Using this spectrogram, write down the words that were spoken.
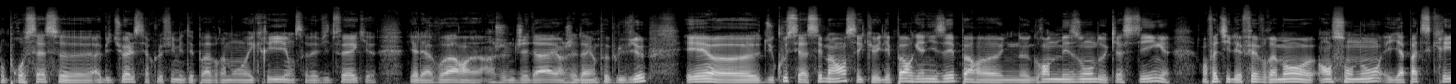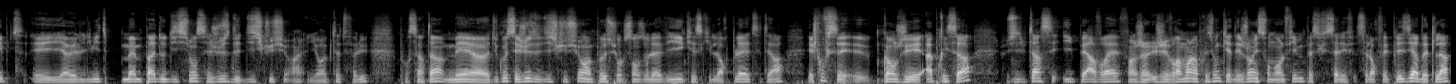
au process euh, habituel, c'est-à-dire que le film n'était pas vraiment écrit, on savait vite fait qu'il y allait avoir euh, un jeune Jedi, un Jedi un peu plus vieux, et euh, du coup c'est assez marrant, c'est qu'il n'est pas organisé par une grande maison de casting, en fait il est fait vraiment en son nom, et il n'y a pas de script, et il y a limite même pas d'audition, c'est juste des discussions, Ah, il y aurait peut-être fallu pour certains, mais du coup c'est juste des discussions un peu sur le sens de la vie, qu'est-ce qui leur plaît, etc. Et je trouve que quand j'ai appris ça, je me suis dit putain c'est hyper vrai, enfin j'ai vraiment l'impression qu'il y a des gens, ils sont dans le film parce que ça leur fait plaisir d'être là,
